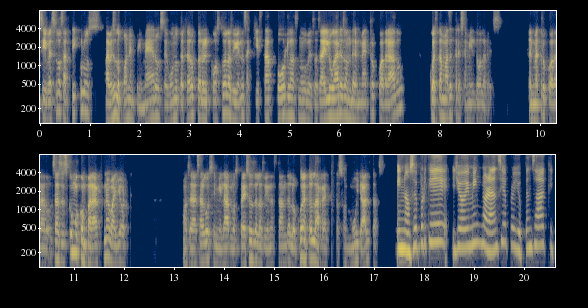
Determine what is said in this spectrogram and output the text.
si ves los artículos, a veces lo ponen primero, segundo, tercero, pero el costo de las viviendas aquí está por las nubes. O sea, hay lugares donde el metro cuadrado cuesta más de 13 mil dólares. El metro cuadrado. O sea, es como comparar Nueva York. O sea, es algo similar. Los precios de las viviendas están de locura, entonces las rentas son muy altas. Y no sé por qué yo y mi ignorancia, pero yo pensaba que,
